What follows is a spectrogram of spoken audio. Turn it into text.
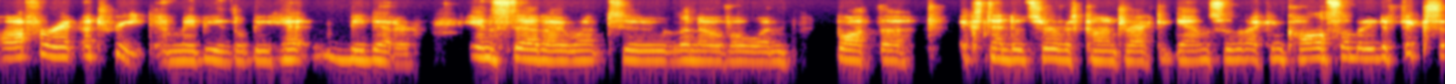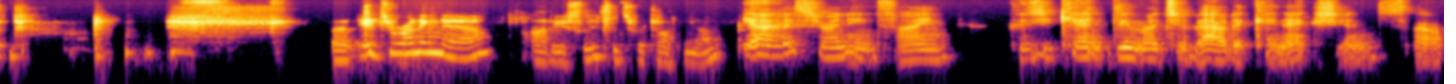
offer it a treat and maybe it'll be hit, be better. Instead, I went to Lenovo and bought the extended service contract again so that I can call somebody to fix it. but it's running now, obviously, since we're talking on it. Yeah, it's running fine because you can't do much about a connection. So as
